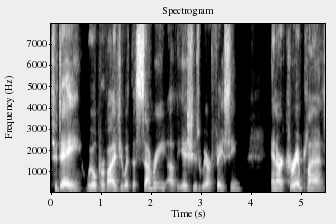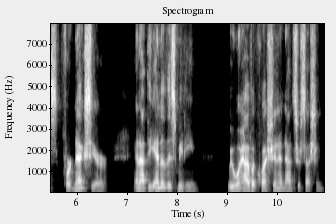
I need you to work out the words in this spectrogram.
Today, we will provide you with a summary of the issues we are facing and our current plans for next year. And at the end of this meeting, we will have a question and answer session.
